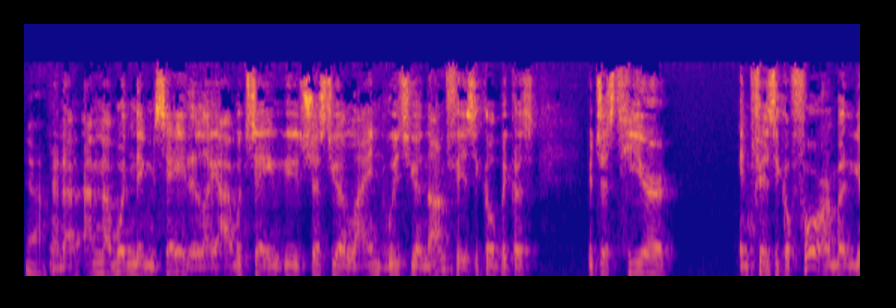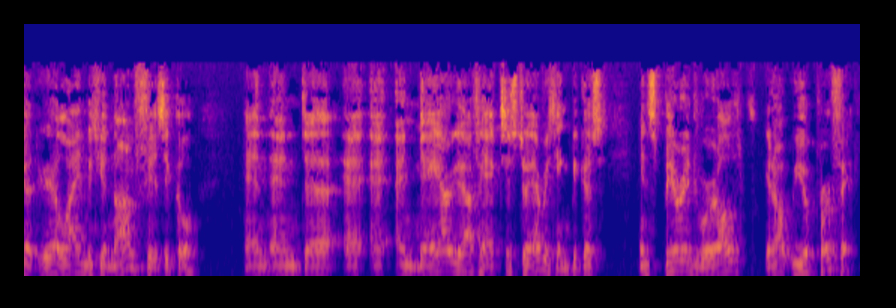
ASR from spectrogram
Yeah. And I, I'm, I wouldn't even say it. Like I would say it's just you're aligned with your non-physical because you're just here in physical form, but you're, you're aligned with your non-physical, and and uh, and, and there you have access to everything because in spirit world, you know, you're perfect.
